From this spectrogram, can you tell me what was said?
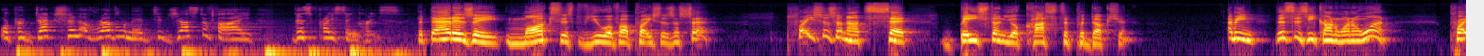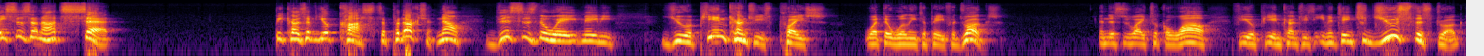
or production of Revlimid to justify this price increase? But that is a Marxist view of how prices are set. Prices are not set based on your costs of production. I mean, this is Econ 101. Prices are not set because of your costs of production. Now, this is the way maybe European countries price what they're willing to pay for drugs. And this is why it took a while for European countries even to introduce this drug,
